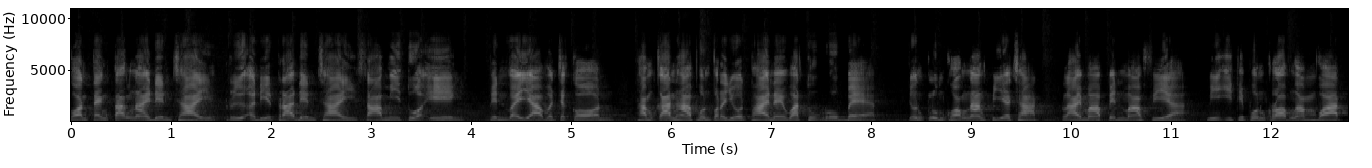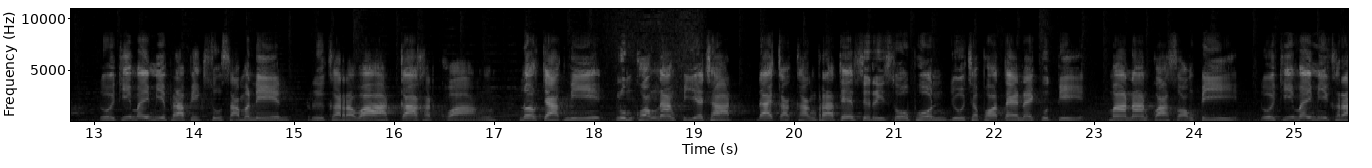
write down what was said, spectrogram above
ก่อนแต่งตั้งนายเด่นชัย หรืออดีตพระเด่นชัย สามีตัวเอง เป็นวัยยาวัจกรทำการหาผลประโยชน์ภายในวัดทุกรูปแบบ จนกลุ่มของนางปิยชัดกลายมาเป็นมาเฟีย มีอิทธิพลครอบงำวัด โดยที่ไม่มีพระภิกษุสามเณรหรือคารวาสกล้าขัดขวาง นอกจากนี้กลุ่มของนางปิยชัดได้กักขังพระเทพสิริโสพลอยู่เฉพาะแต่ในกุฏิมานานกว่า2ปี โดยที่ไม่มีใคร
